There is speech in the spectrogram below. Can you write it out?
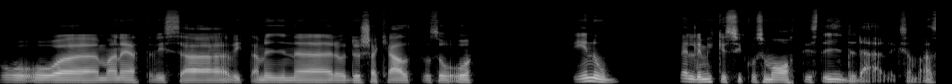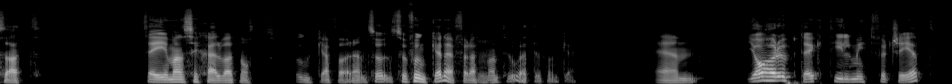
och, och eh, man äter vissa vitaminer och duschar kallt och så och det är nog väldigt mycket psykosomatiskt i det där liksom, alltså att säger man sig själv att något funkar för en så, så funkar det för att Mm. man tror att det funkar. Ehm, jag har upptäckt till mitt förtret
